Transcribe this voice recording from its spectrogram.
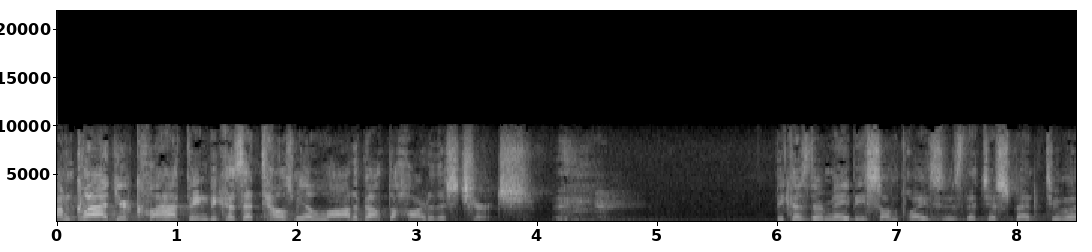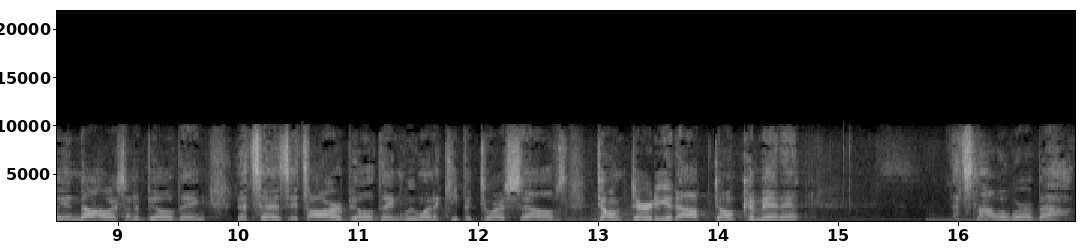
I'm glad you're clapping because that tells me a lot about the heart of this church. Because there may be some places that just spent $2 million on a building that says it's our building, we want to keep it to ourselves, don't dirty it up, don't come in it. That's not what we're about.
